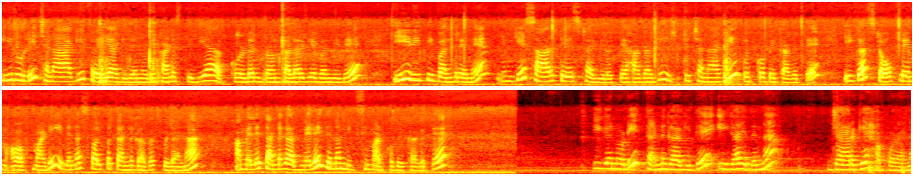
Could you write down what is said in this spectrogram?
ಈರುಳ್ಳಿ ಚೆನ್ನಾಗಿ ಫ್ರೈ ಆಗಿದೆ. ನೋಡಿ, ಕಾಣಿಸ್ತಿದೆಯಾ? ಗೋಲ್ಡನ್ ಬ್ರೌನ್ ಕಲರ್ಗೆ ಬಂದಿದೆ. ಈ ರೀತಿ ಬಂದ್ರೇ ನಿಮಗೆ ಸಾರು ಟೇಸ್ಟ್ ಆಗಿರುತ್ತೆ. ಹಾಗಾಗಿ ಇಷ್ಟು ಚೆನ್ನಾಗಿ ಹುರ್ಕೋಬೇಕಾಗುತ್ತೆ ಈಗ ಸ್ಟವ್ ಫ್ಲೇಮ್ ಆಫ್ ಮಾಡಿ ಇದನ್ನು ಸ್ವಲ್ಪ ತಣ್ಣಗಾಗಕ್ಕೆ ಬಿಡೋಣ. ಆಮೇಲೆ ತಣ್ಣಗಾದ ಮೇಲೆ ಇದನ್ನು ಮಿಕ್ಸಿ ಮಾಡ್ಕೋಬೇಕಾಗತ್ತೆ. ಈಗ ನೋಡಿ ತಣ್ಣಗಾಗಿದೆ. ಈಗ ಇದನ್ನು ಜಾರ್ಗೆ ಹಾಕೊಳ್ಳೋಣ.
